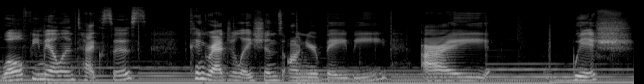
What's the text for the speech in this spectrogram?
Well, female in Texas, congratulations on your baby. I wish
